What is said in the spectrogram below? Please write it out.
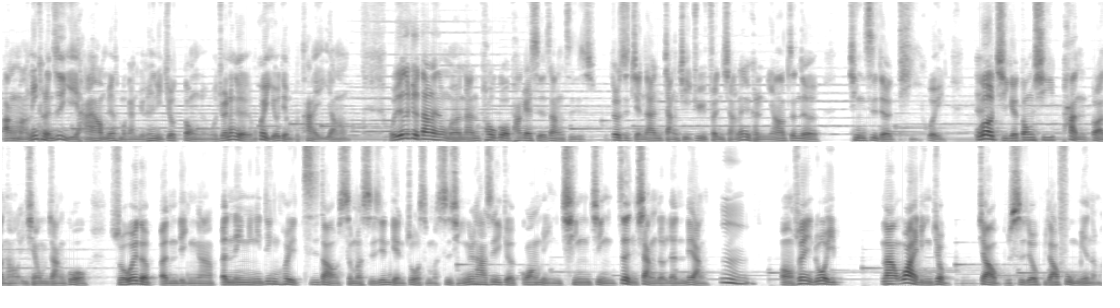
帮忙，你可能自己也还好，没有什么感觉，可是你就动了，我觉得那个会有点不太一样。我觉得这个当然我们很难透过 podcast 的这样子，就是简单讲几句分享，那个可能你要真的亲自的体会。我有几个东西判断哦，以前我们讲过，所谓的本灵啊，本灵你一定会知道什么时间点做什么事情，因为它是一个光明、清净、正向的能量嗯，哦。所以如果一那外灵就比较不是，就比较负面了嘛。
